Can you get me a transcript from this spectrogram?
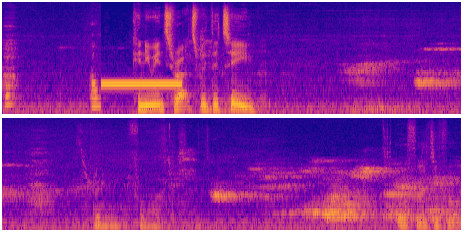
Oh. Can you interact with the team? Three, four. Or 34.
